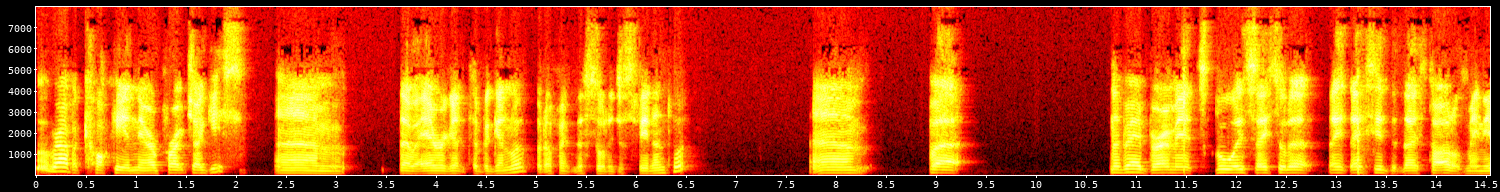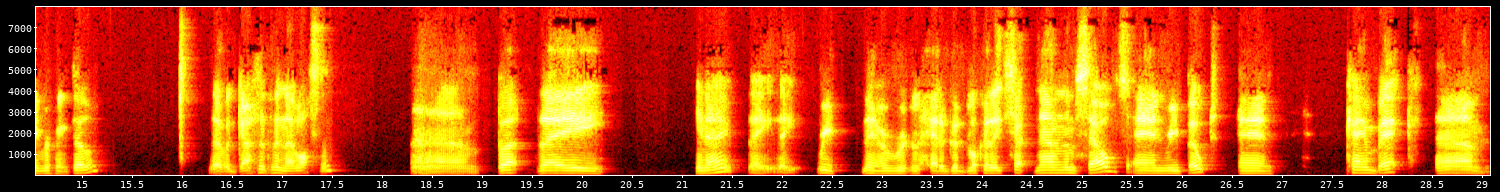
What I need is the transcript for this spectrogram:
were rather cocky in their approach, I guess. Um they were arrogant to begin with, but I think this sort of just fed into it. Um but the Bad Bromance boys, they sort of they, they said that those titles mean everything to them. They were gutted when they lost them, um, but they, you know, they they re, know, had a good look at each other now themselves and rebuilt and came back um,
